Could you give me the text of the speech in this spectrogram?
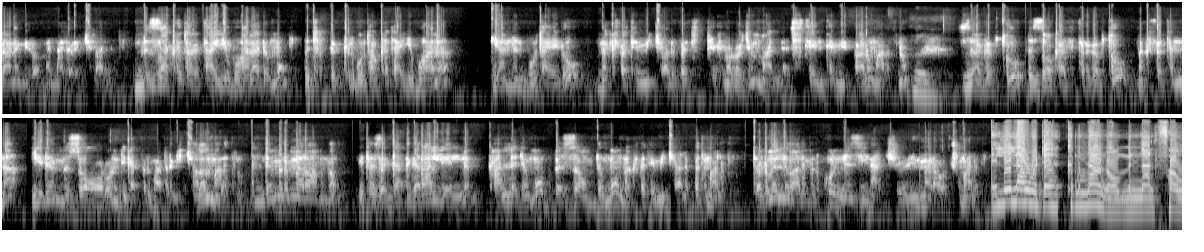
ጋር ነው የሚለው መናገር እንችላለን። እንደዛ ከታየ በኋላ ደግሞ በትክክል ቦታው ከታየ በኋላ ያንን ቦታ ሄዶ መክፈት የሚቻልበት ቴክኖሎጂም አለ። stent የሚባለው ማለት ነው። እዛ ገብቶ እዛው catheter ገብቶ መክፈትና የደም መዘዋወሩ እንዲቀጥል ማድረግ ይቻላል ማለት ነው። እንደ ምርመራም ነው። የተዘጋ ነገር አለ የለም ካለ ደግሞ በዛውም ደግሞ መክፈት የሚቻልበት ማለት ነው። ጠቅለል ባለ መልኩ እነዚህ ናቸው ምርመራዎቹ ማለት ነው። ሌላው ወደ ሕክምናው ነው የምናልፈው።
